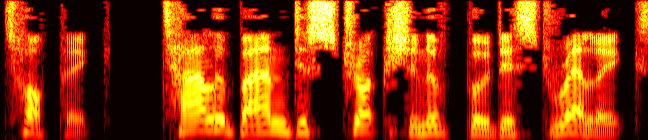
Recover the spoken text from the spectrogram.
Topic: Taliban destruction of Buddhist relics.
